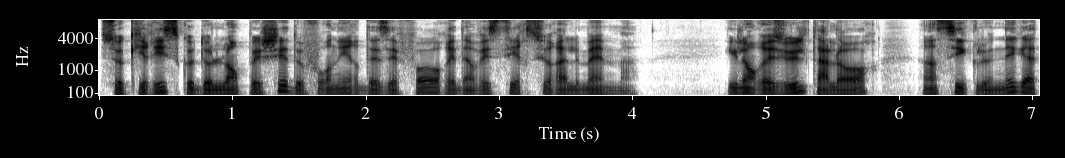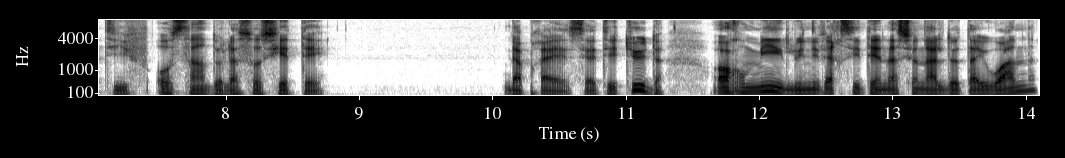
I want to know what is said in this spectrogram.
ce qui risque de l'empêcher de fournir des efforts et d'investir sur elle-même. Il en résulte alors un cycle négatif au sein de la société. D'après cette étude, hormis l'Université nationale de Taïwan,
